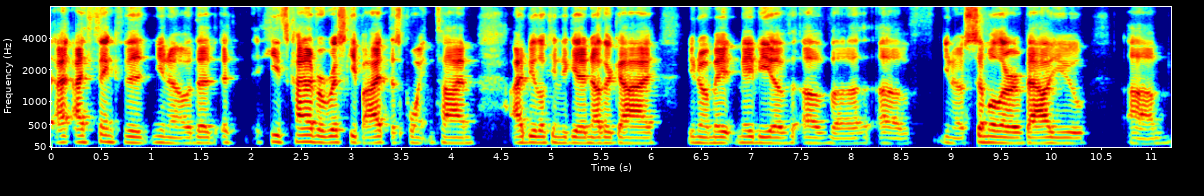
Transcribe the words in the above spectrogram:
I, I think that you know that it, he's kind of a risky buy at this point in time. I'd be looking to get another guy, you know, may, maybe of of uh, of you know similar value um,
